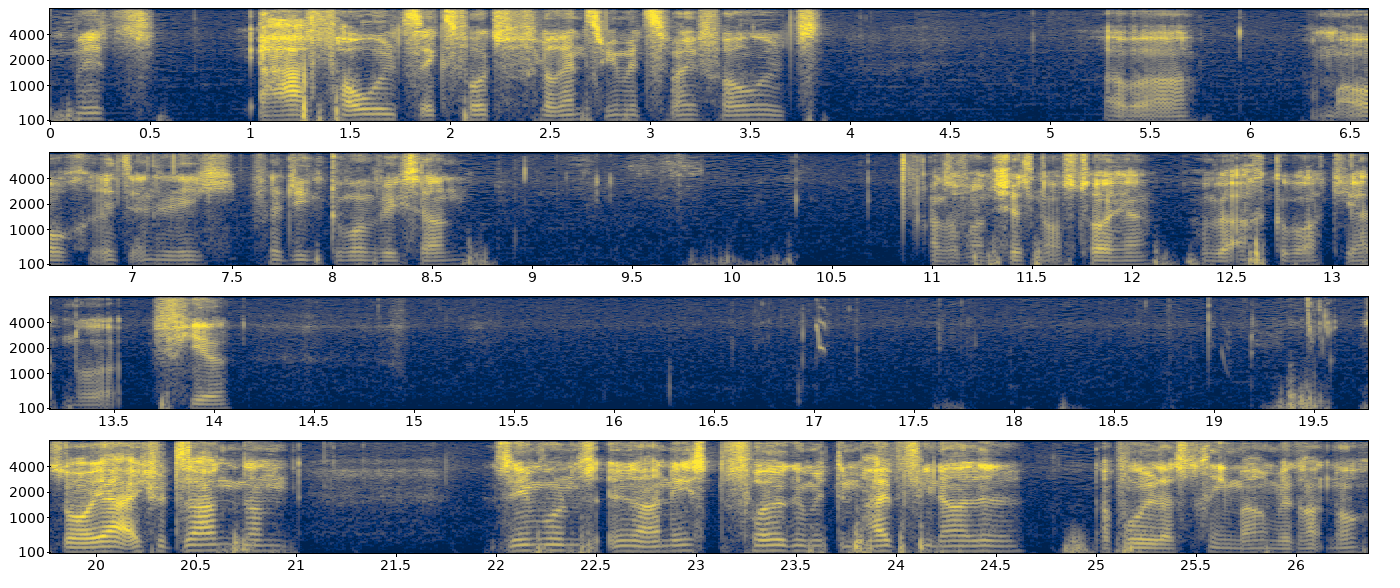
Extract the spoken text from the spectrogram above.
Mit ja, Fouls, sechs Fouls für Florenz, wie mit zwei Fouls. Aber haben auch letztendlich verdient gewonnen, würde ich sagen. Also von Schüssen aufs Tor her haben wir acht gebracht, die hatten nur vier. So, ja, ich würde sagen, dann sehen wir uns in der nächsten Folge mit dem Halbfinale. Obwohl, das Training machen wir gerade noch.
